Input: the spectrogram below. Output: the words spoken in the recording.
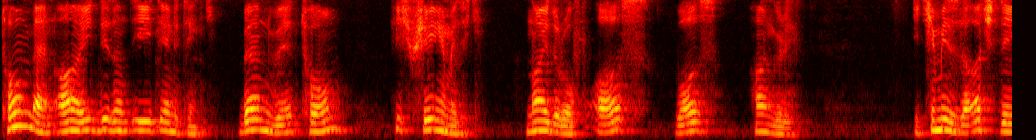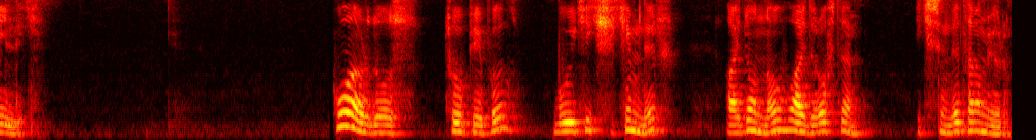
Tom and I didn't eat anything. Ben ve Tom hiçbir şey yemedik. Neither of us was hungry. İkimiz de aç değildik. Who are those two people? Bu iki kişi kimdir? I don't know either of them. İkisini de tanımıyorum.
